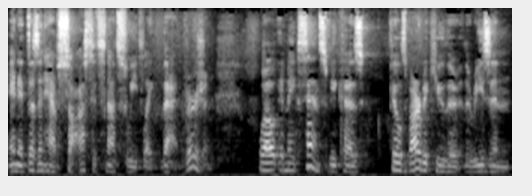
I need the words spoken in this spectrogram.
and it doesn't have sauce. It's not sweet like that version. Well, it makes sense because Phil's Barbecue, the, the reason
